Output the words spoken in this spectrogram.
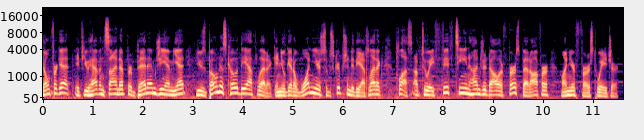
Don't forget, if you haven't signed up for BetMGM yet, use bonus code The Athletic, and you'll get a one-year subscription to The Athletic, plus up to a fifteen hundred dollar first bet offer on your first wager.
